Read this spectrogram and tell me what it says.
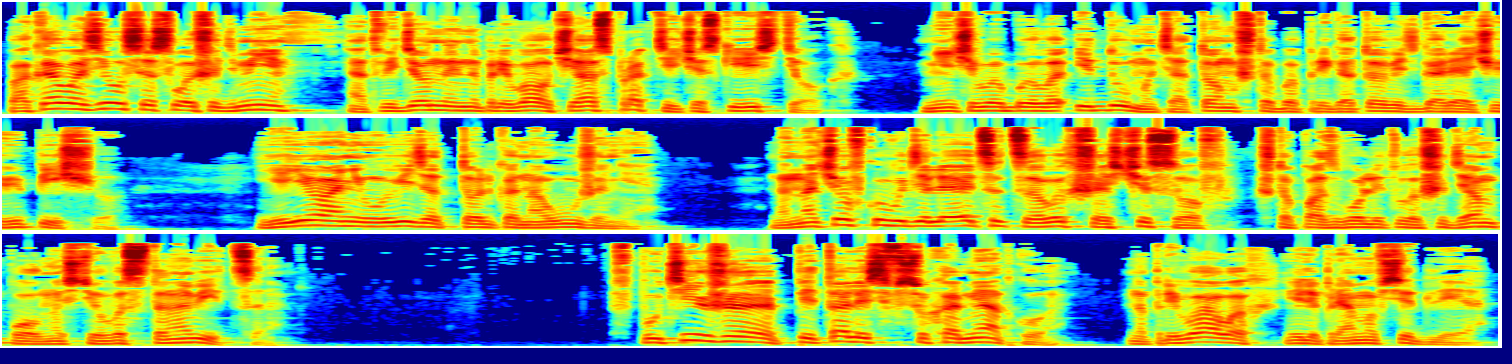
Пока возился с лошадьми, отведенный на привал час практически истек. Нечего было и думать о том, чтобы приготовить горячую пищу. Ее они увидят только на ужине – на ночевку выделяется целых шесть часов, что позволит лошадям полностью восстановиться. В пути же питались в сухомятку, на привалах или прямо в седле.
